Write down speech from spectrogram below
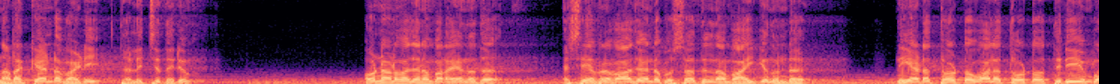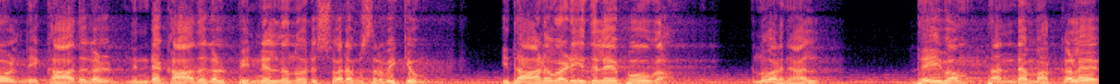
നടക്കേണ്ട വഴി തെളിച്ചു തരും. അതുകൊണ്ടാണ് വചനം പറയുന്നത് യശയ പ്രവാചകന്റെ പുസ്തകത്തിൽ നാം വായിക്കുന്നുണ്ട് നീ ഇടത്തോട്ടോ വലത്തോട്ടോ തിരിയുമ്പോൾ നീ കാതുകൾ നിന്റെ കാതുകൾ പിന്നിൽ നിന്ന് ഒരു സ്വരം ശ്രവിക്കും ഇതാണ് വഴി ഇതിലേ പോവുക. എന്ന് പറഞ്ഞാൽ ദൈവം തന്റെ മക്കളെ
